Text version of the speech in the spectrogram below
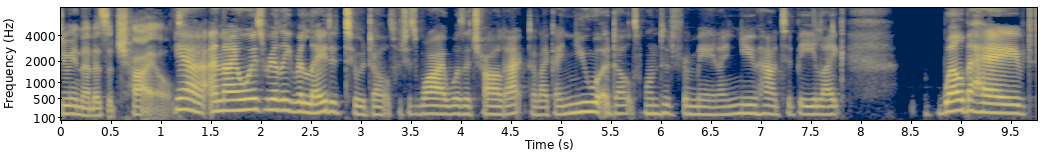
doing that as a child. Yeah, and I always really related to adults, which is why I was a child actor. Like I knew what adults wanted from me and I knew how to be like well behaved,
